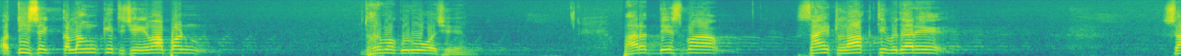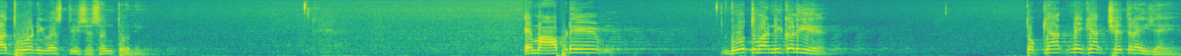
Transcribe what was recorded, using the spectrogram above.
અતિશય કલંકિત છે એવા પણ ધર્મગુરુઓ છે. ભારત દેશમાં સાઠ લાખથી વધારે સાધુઓની વસ્તી છે, સંતોની. એમાં આપણે ગોતવા નીકળીએ, તો ક્યાંક ને ક્યાંક છેતરાઈ જાય.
